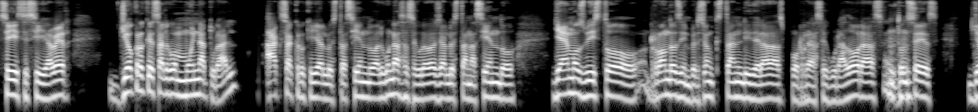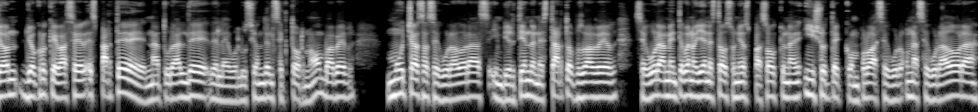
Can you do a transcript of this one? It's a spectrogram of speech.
sí, sí, sí. A ver, yo creo que es algo muy natural. AXA creo que ya lo está haciendo, algunas aseguradoras ya lo están haciendo. Ya hemos visto rondas de inversión que están lideradas por reaseguradoras. Entonces, yo, yo creo que va a ser, es parte natural de, de la evolución del sector, ¿no? Va a haber muchas aseguradoras invirtiendo en startups. Va a haber seguramente, bueno, ya en Estados Unidos pasó que una InsurTech compró una aseguradora.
